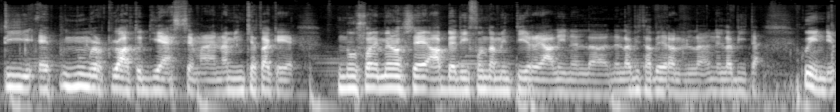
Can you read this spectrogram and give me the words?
T è un numero più alto di S ma è una minchiata che non so nemmeno se abbia dei fondamenti reali nel, nella vita vera, nella, nella vita. Quindi, uh,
